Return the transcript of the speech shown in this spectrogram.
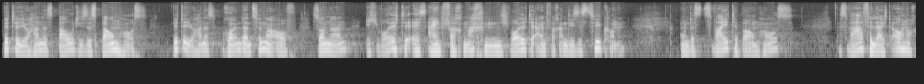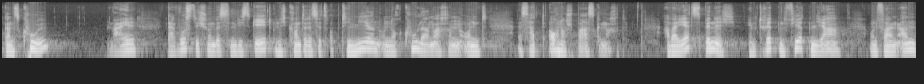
bitte Johannes, bau dieses Baumhaus. Bitte Johannes, räum dein Zimmer auf. Sondern ich wollte es einfach machen. Ich wollte einfach an dieses Ziel kommen. Und das zweite Baumhaus, das war vielleicht auch noch ganz cool, weil da wusste ich schon ein bisschen, wie es geht und ich konnte das jetzt optimieren und noch cooler machen und es hat auch noch Spaß gemacht. Aber jetzt bin ich im dritten, vierten Jahr und fange an,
